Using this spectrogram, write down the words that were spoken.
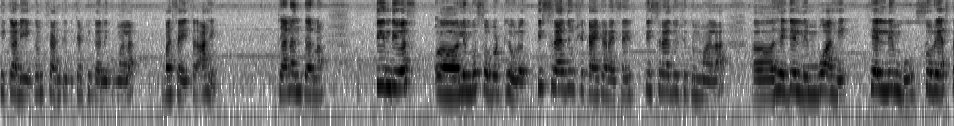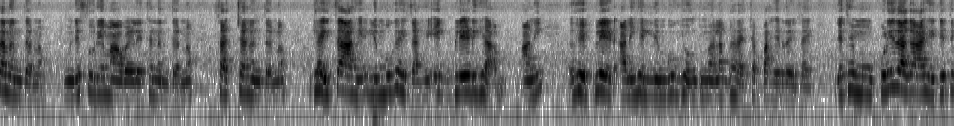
ठिकाणी एकदम शांततेच्या ठिकाणी तुम्हाला बसायचं आहे. त्यानंतरनं तीन दिवस लिंबू सोबत ठेवलं. तिसऱ्या दिवशी काय करायचं आहे तिसऱ्या दिवशी तुम्हाला हे जे लिंबू आहे हे लिंबू सूर्यास्तानंतरनं म्हणजे सूर्य मावळल्याच्या नंतरनं सातच्या नंतरनं घ्यायचं आहे लिंबू घ्यायचं आहे. एक ब्लेड घ्या आणि हे ब्लेड आणि हे लिंबू घेऊन तुम्हाला घराच्या बाहेर जायचं आहे. जेथे मोकळी जागा आहे जेथे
